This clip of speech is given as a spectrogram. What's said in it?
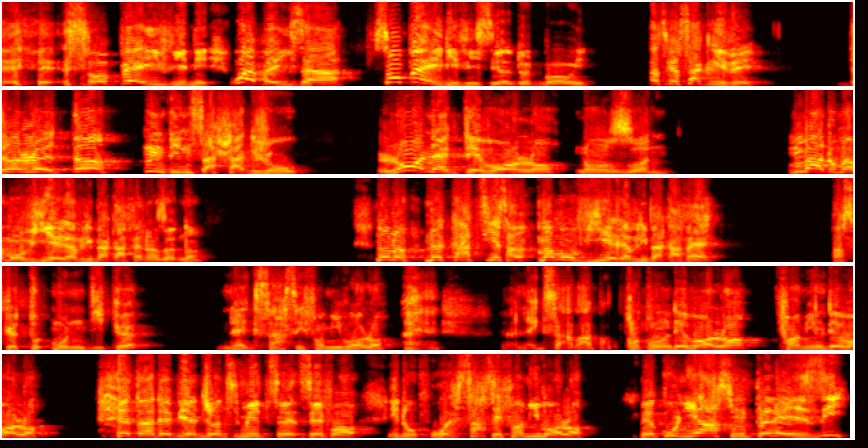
Son pays fini. Ouais pays ça, son pays difficile tout bon oui. Parce que ça arrive. Dan le tan, m din sa chak jou. Lon neg te von lon, non zon. Madou maman vie rev li baka fe nan zon, non? Non, non, nan katye sa, maman vie rev li baka fe. Paske tout moun di ke, neg sa se fami von lon. Eh, neg sa va, tonton de von lon, fami de von lon. Etade biye John Smith, se fon. Idou, wè sa se fami von lon. Men koun ya son plezi.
